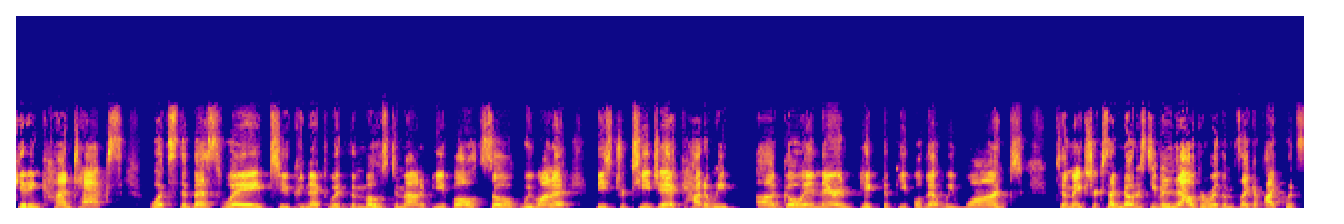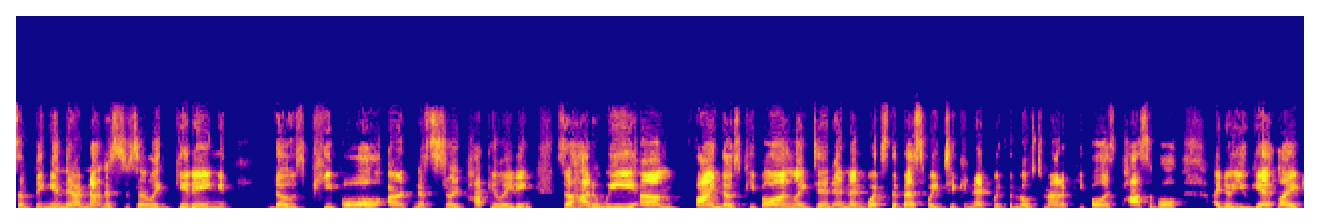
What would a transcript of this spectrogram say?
getting contacts. What's the best way to connect with the most amount of people? So we want to be strategic. How do we uh, go in there and pick the people that we want to make sure? Because I've noticed even in algorithms, like if I put something in there, I'm not necessarily getting those people aren't necessarily populating. So how do we um, find those people on LinkedIn? And then what's the best way to connect with the most amount of people as possible? I know you get like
